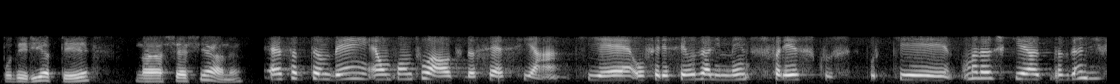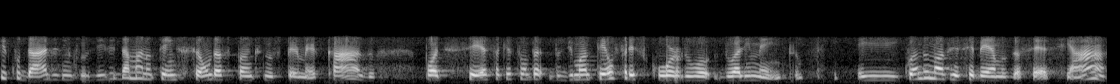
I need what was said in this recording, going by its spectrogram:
poderia ter na CSA, né? Essa também é um ponto alto da CSA, que é oferecer os alimentos frescos, porque uma das, que é das grandes dificuldades, inclusive, da manutenção das punks no supermercado, pode ser essa questão da, de manter o frescor do, do alimento. E quando nós recebemos da CSA,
